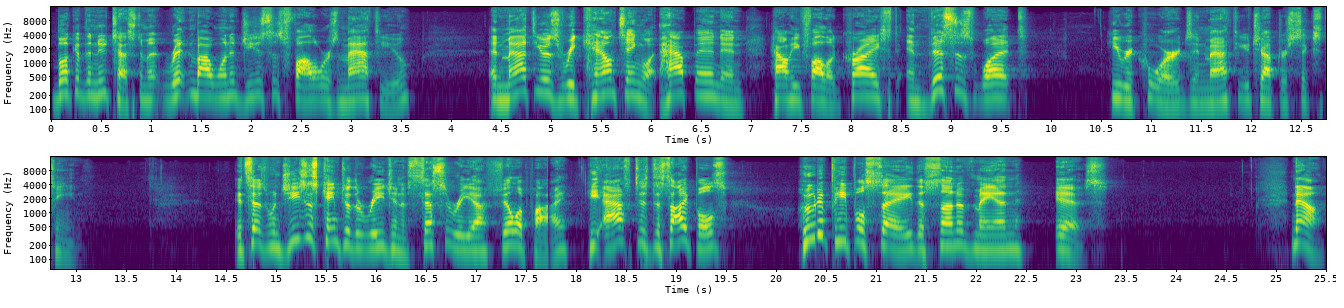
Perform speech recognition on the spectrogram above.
book of the New Testament written by one of Jesus' followers, Matthew. And Matthew is recounting what happened and how he followed Christ. And this is what he records in Matthew chapter 16. It says, When Jesus came to the region of Caesarea Philippi, he asked his disciples, Who do people say the Son of Man is? Now,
